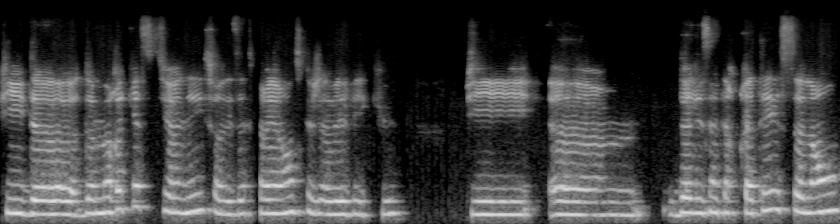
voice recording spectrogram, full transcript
puis de, de me re-questionner sur les expériences que j'avais vécues, puis euh, de les interpréter selon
